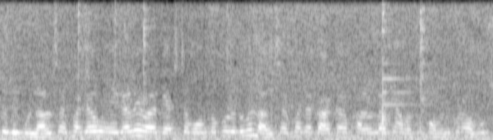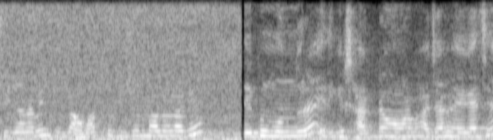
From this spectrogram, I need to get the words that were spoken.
তো দেখুন, লাল শাক ভাজাও হয়ে গেলে। এবার গ্যাসটা বন্ধ করে দেবো। লাল শাক ভাজা কার কার ভালো লাগে আমাকে কমেন্ট করে অবশ্যই জানাবেন। কিন্তু আমার তো ভীষণ ভালো লাগে। দেখুন বন্ধুরা, এদিকে শাকটাও আমার ভাজা হয়ে গেছে।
